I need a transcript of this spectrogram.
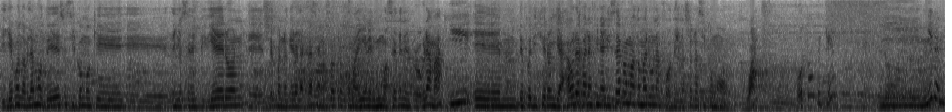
Y ya cuando hablamos de eso, así como que eh, ellos se despidieron, eh, después nos dieron las gracias a nosotros como ahí en el mismo set en el programa. Y eh, después dijeron, ya, ahora para finalizar vamos a tomar una foto. Y nosotros así como, ¿what? ¿Foto? ¿De qué? Y miren.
